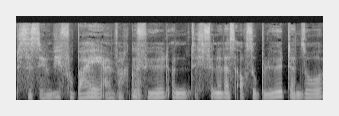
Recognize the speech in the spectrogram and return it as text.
es ist irgendwie vorbei einfach Hm. gefühlt und ich finde das auch so blöd, dann so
